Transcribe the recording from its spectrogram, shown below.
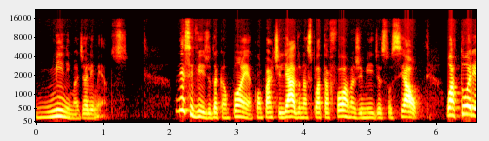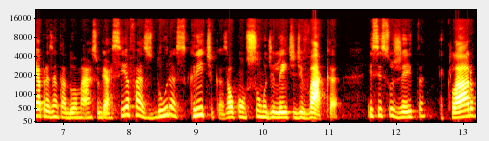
mínima de alimentos. Nesse vídeo da campanha, compartilhado nas plataformas de mídia social, o ator e apresentador Márcio Garcia faz duras críticas ao consumo de leite de vaca e se sujeita, é claro,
